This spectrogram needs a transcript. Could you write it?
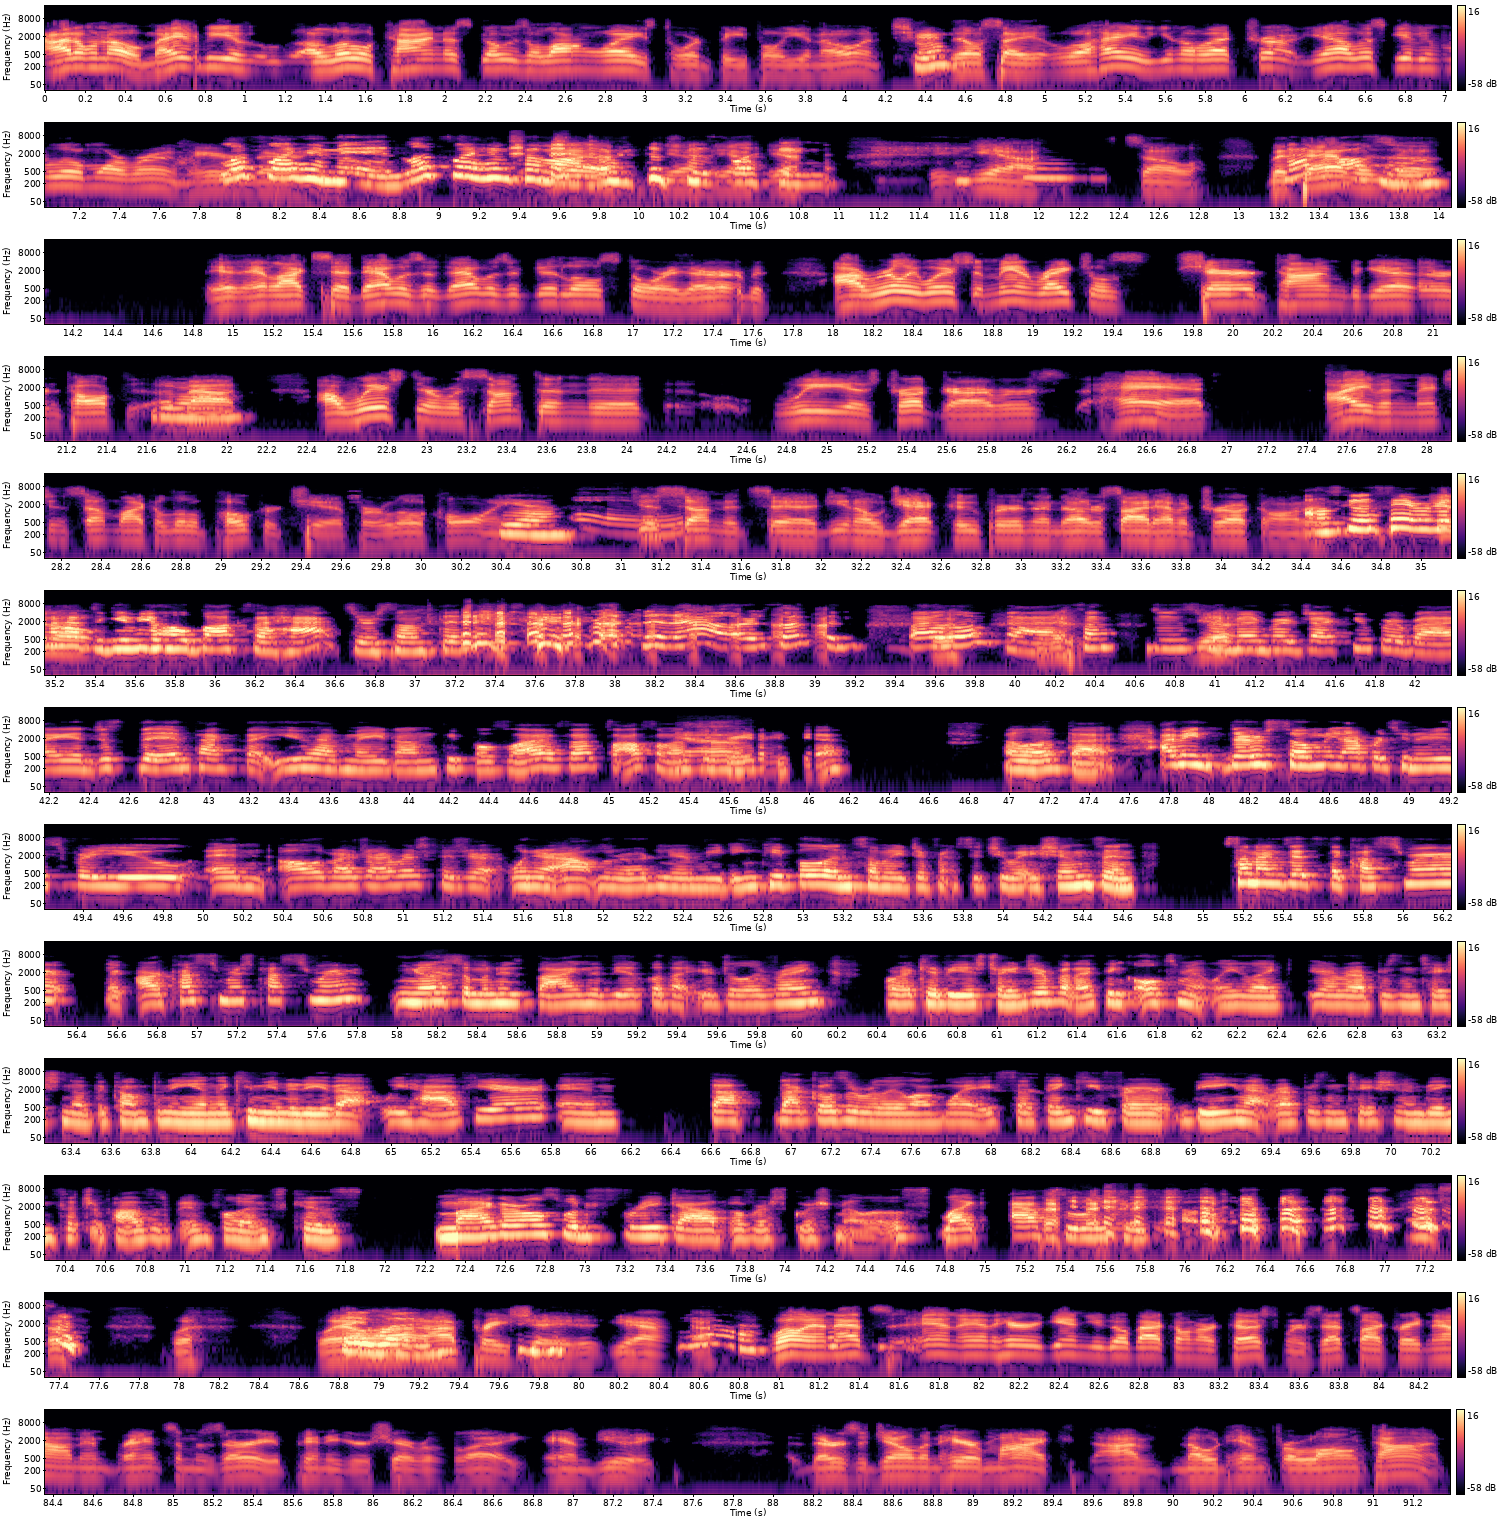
I don't know. Maybe a, a little kindness goes a long ways toward people, you know. And Sure. they'll say, "Well, hey, you know that truck? Yeah, let's give him a little more room here." Let's let him in. Let's let him come Yeah, on. yeah, yeah, yeah. Yeah. So, but That's that was a. awesome. And, and like I said, that was a that was a good little story there. But I really wish that me and Rachel's shared time together and talked Yeah. about. I wish there was something that we as truck drivers had. I even mentioned something like a little poker chip or a little coin. Yeah. Just oh. something that said, you know, Jack Cooper, and then the other side have a truck on it. I was gonna say we're gonna have to give you a whole box of hats or something if running it out or something. But I love that. yeah. Something to just Yeah. remember Jack Cooper by and just the impact that you have made on people's lives. That's awesome. That's Yeah. a great idea. I love that. I mean, there's so many opportunities for you and all of our drivers because you're when you're out on the road and you're meeting people in so many different situations and sometimes it's the customer, like our customer's customer, you know, Yeah. someone who's buying the vehicle that you're delivering, or it could be a stranger. But I think ultimately, like you're a representation of the company and the community that we have here, and that that goes a really long way. So thank you for being that representation and being such a positive influence because my girls would freak out over squishmallows, like absolutely freak out. well, They well, I. I appreciate it. Yeah. yeah. Well, and that's and and here again, you go back on our customers. That's like right now, I'm in Branson, Missouri, at Penninger Chevrolet and Buick. There's a gentleman here, Mike. I've known him for a long time.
